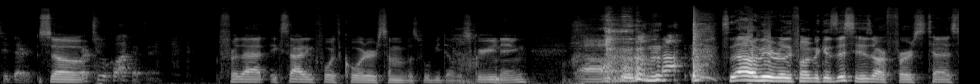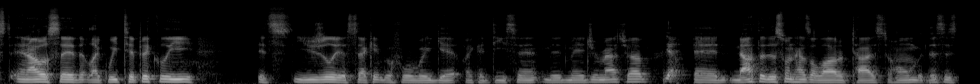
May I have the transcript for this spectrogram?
Two thirty. So Or two o'clock, I think. for that exciting fourth quarter, some of us will be double screening. Um, so that'll be really fun because this is our first test, and I will say that like we typically, it's usually a second before we get like a decent mid-major matchup. Yeah. And not that this one has a lot of ties to home, but this is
